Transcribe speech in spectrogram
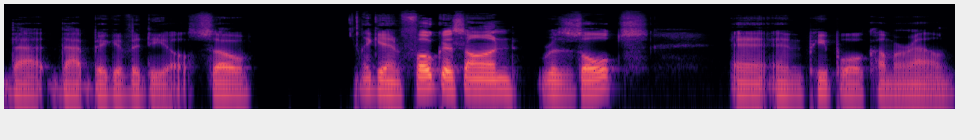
that that big of a deal. So again focus on results and, and people will come around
